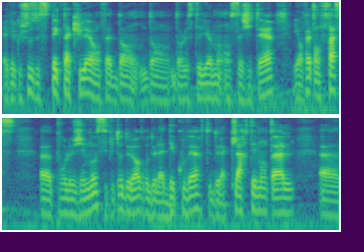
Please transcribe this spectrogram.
Il y a quelque chose de spectaculaire en fait dans, dans, dans le stellium en Sagittaire. Et en fait, en face, euh, pour le Gémeaux, c'est plutôt de l'ordre de la découverte, de la clarté mentale, euh,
